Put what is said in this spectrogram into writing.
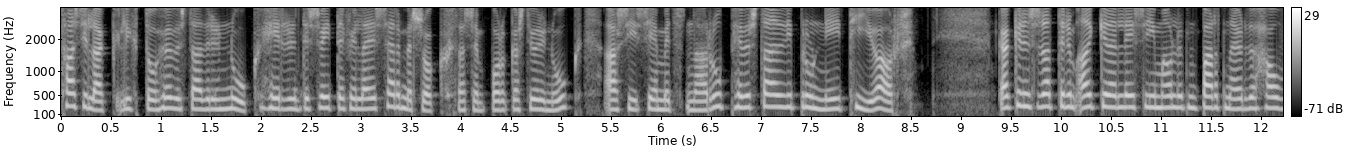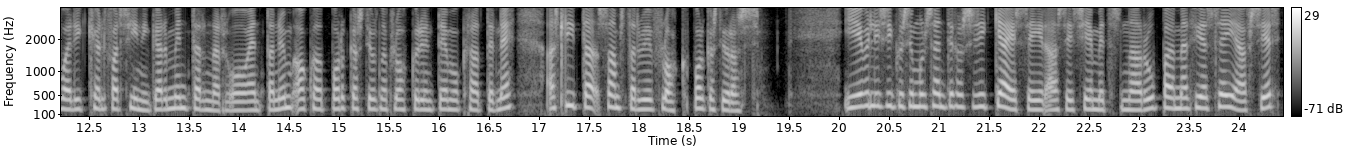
Tassilak, líkt og höfustadurinn Núk, heyrir undir sveitafélagi Sermersok þar sem borgastjóri Núk, Asi Semits Narup, hefur staðið í brunni í tíu ár. Gaggrinsrattur um aðgerðarleysi í málöfnum barna urðu hávar í kjölfar síningar myndarinnar og endanum ákvað borgarstjórnarflokkurinn Demokraterni að slíta samstarfi flokk borgarstjórans. Í yfirlýsingu sem hún sendi frá sér í gæð segir Asi Semitsna rúpað með því að segja af sér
